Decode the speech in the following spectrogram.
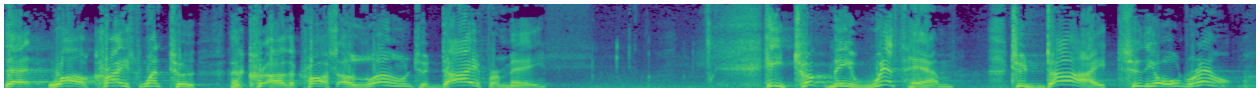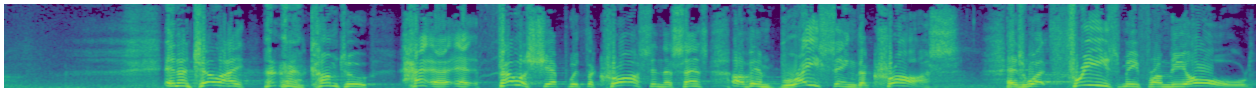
that while Christ went to uh, the cross alone to die for me, he took me with him to die to the old realm. And until I come to ha- uh, uh, fellowship with the cross in the sense of embracing the cross as what frees me from the old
